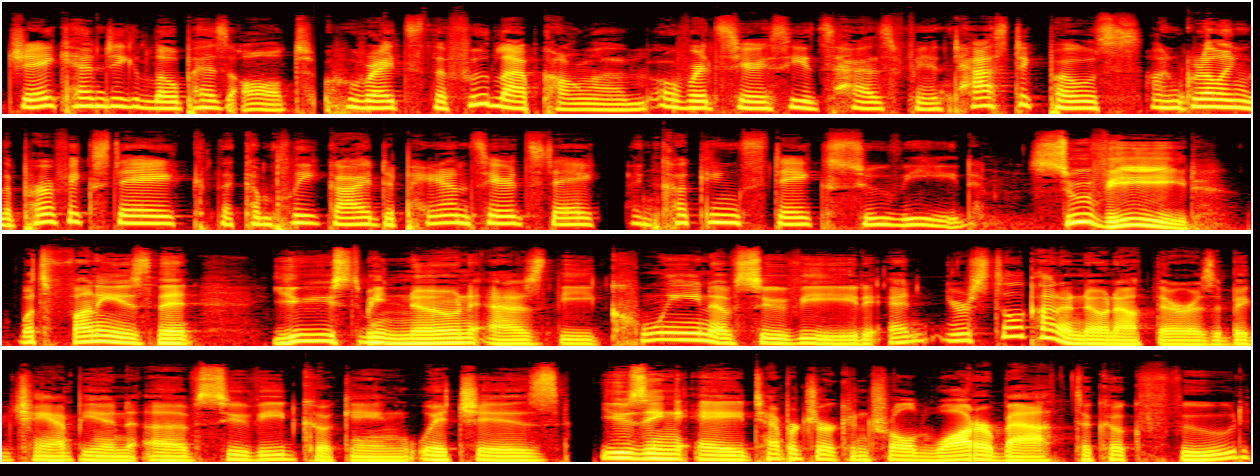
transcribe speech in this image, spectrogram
J. Kenji Lopez Alt, who writes the Food Lab column over at Serious Eats, has fantastic posts on grilling the perfect steak, the complete guide to pan seared steak, and cooking steak sous vide. Sous vide. What's funny is that you used to be known as the queen of sous vide, and you're still kind of known out there as a big champion of sous vide cooking, which is using a temperature controlled water bath to cook food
